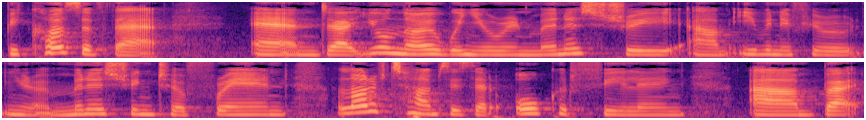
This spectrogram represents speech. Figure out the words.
because of that. And uh, you'll know when you're in ministry, um, even if you're, you know, ministering to a friend, a lot of times there's that awkward feeling. Um, but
